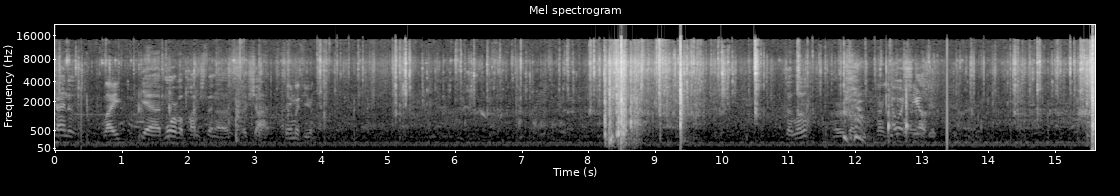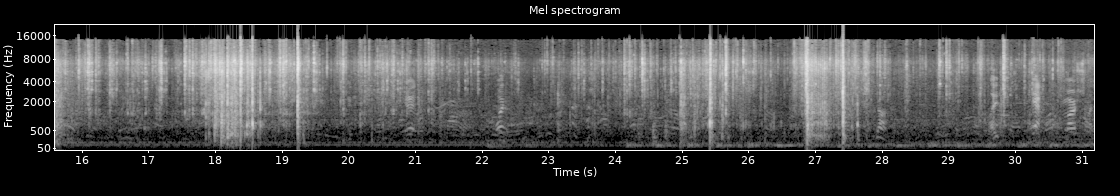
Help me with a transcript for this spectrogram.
kind of, Light. yeah, more of a punch than a, a shot. Same with you. Is that low? Or is that, No, you Oh, a shield. Good. One. Light? Yeah, marshalling.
